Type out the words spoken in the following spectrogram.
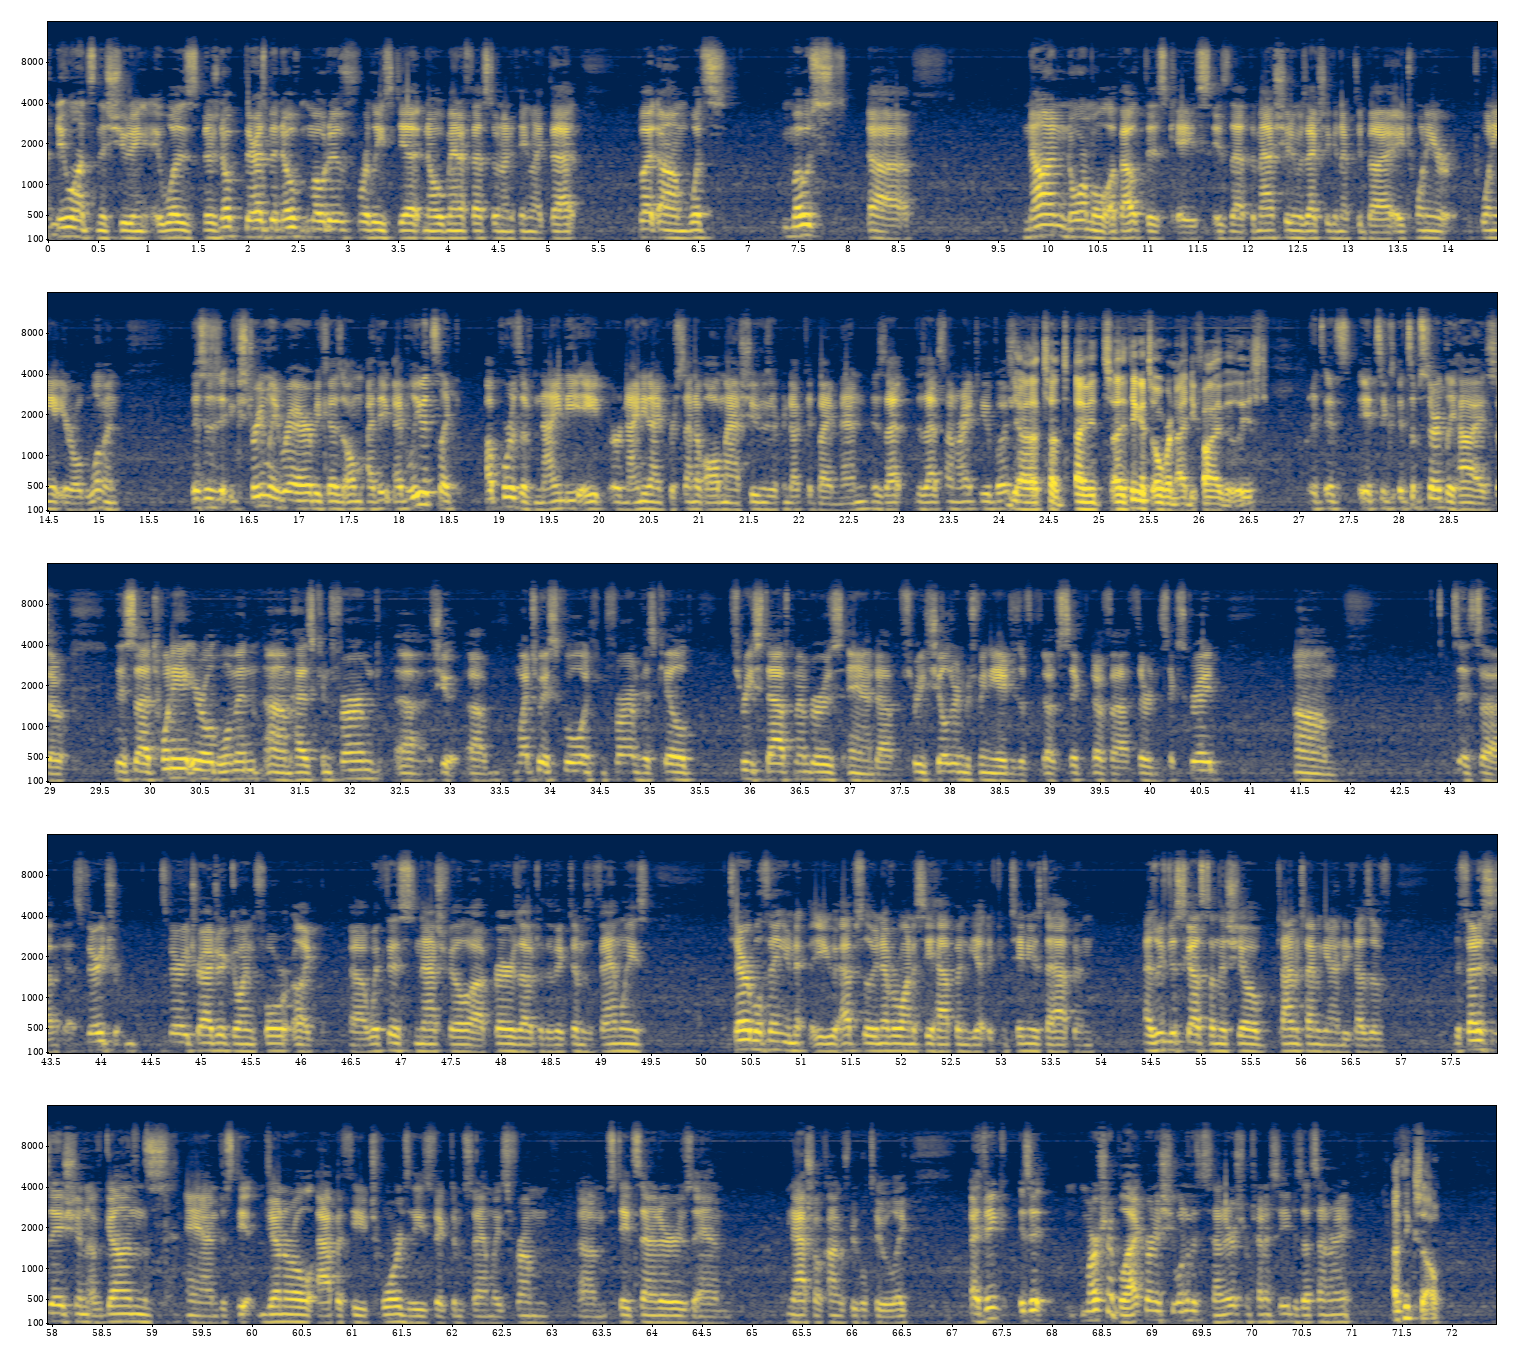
nuance in this shooting. It was there's no there has been no motive released yet, no manifesto, and anything like that. But um, what's most uh, non-normal about this case is that the mass shooting was actually conducted by a 20 or 28 year old woman. This is extremely rare because um, I think I believe it's like upwards of 98 or 99 percent of all mass shootings are conducted by men. Is that does that sound right to you, Bush? Yeah, that's I mean, it's, I think it's over 95 at least. it's it's it's it's absurdly high. So this 28 year old woman um, has confirmed uh, she uh, went to a school and confirmed has killed three staff members and uh, three children between the ages of of, six, of uh, third and sixth grade. Um, it's it's, uh, it's very tr- it's very tragic going forward. Like uh, with this Nashville, uh, prayers out to the victims and families. Terrible thing you ne- you absolutely never want to see happen, yet it continues to happen, as we've discussed on this show time and time again because of the fetishization of guns and just the general apathy towards these victims' families from um, state senators and national congresspeople too. Like, I think is it Marsha Blackburn? Is she one of the senators from Tennessee? Does that sound right? I think so.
